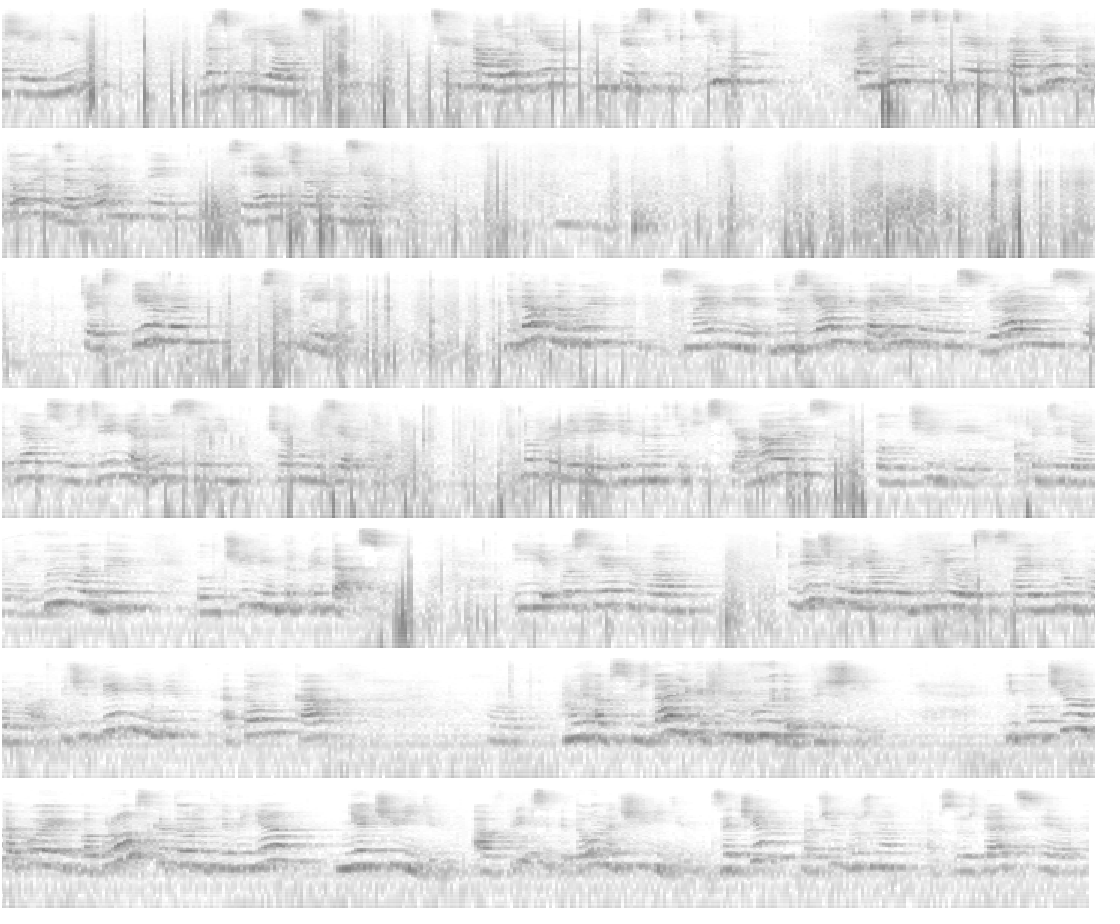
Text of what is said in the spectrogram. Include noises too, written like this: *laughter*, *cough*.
воображении, восприятии, технологиях и перспективах в контексте тех проблем, которые затронуты в сериале «Черное зеркало». Часть первая. Вступление. Недавно мы с моими друзьями, коллегами собирались для обсуждения одной из серий «Черного зеркала». Мы провели герменевтический анализ, получили определенные выводы, получили интерпретацию. И после этого вечера я поделилась со своим другом впечатлениями о том, как э, мы обсуждали, каким выводом пришли. И получила такой вопрос, который для меня не очевиден, а в принципе-то он очевиден. Зачем вообще нужно обсуждать э,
